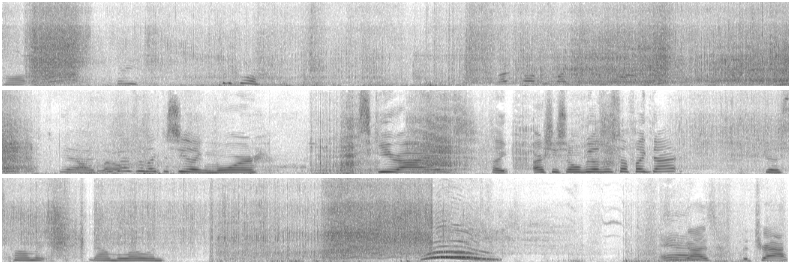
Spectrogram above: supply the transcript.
Top. Pretty, pretty cool. Let us know if you'd like to see more of Yeah, if you guys would like to see like more ski rides, like RC snowmobiles and stuff like that, just comment down below and. Woo! See and guys, the track.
